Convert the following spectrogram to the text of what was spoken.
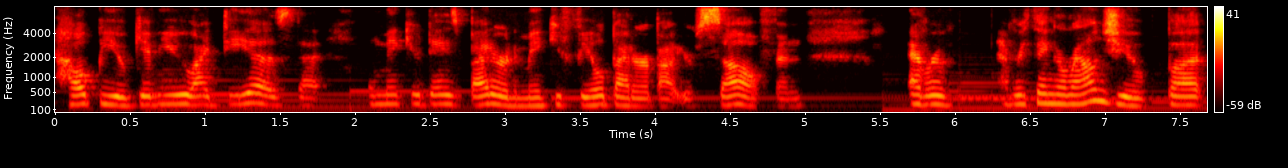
help you, give you ideas that will make your days better, to make you feel better about yourself and every everything around you. But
